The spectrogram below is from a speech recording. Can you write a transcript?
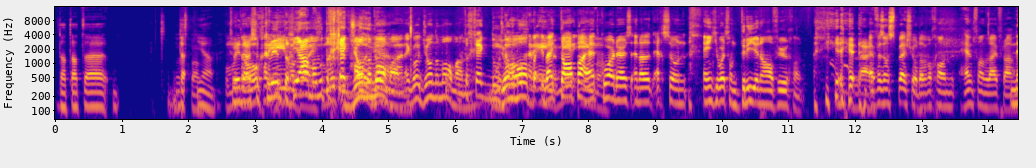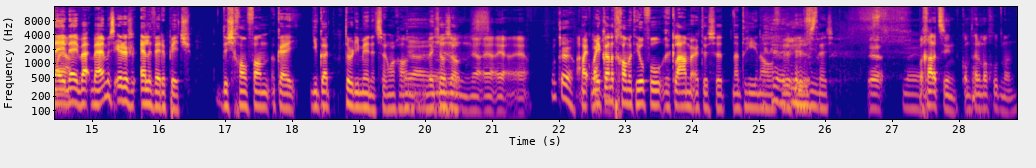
dat dat... eh, dat ja. We moeten 2020, hoger ja, maar we moeten gek John de doen, Mol, man. Ik wil John de Mol, man. Te gek doen. John de Mol bij, aimen. headquarters. En dat het echt zo'n eentje wordt van 3,5 uur gewoon. Live. Even zo'n special, dat we gewoon hem van de lijf vragen. Nee, nee, bij, bij hem is eerder elevator pitch. Dus je gewoon van, oké, you got 30 minutes, zeg maar gewoon. Ja, ja, weet je wel zo. Mm, Ja, ja, ja, ja. Oké. Maar, maar je kan het gewoon met heel veel reclame ertussen na 3,5 uur uur stretch. Ja. Nee, We gaan het zien. Komt helemaal goed, man.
